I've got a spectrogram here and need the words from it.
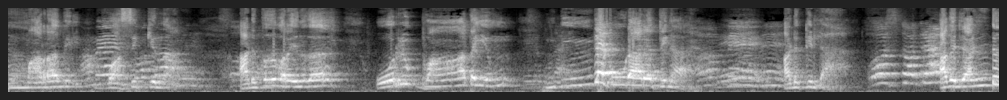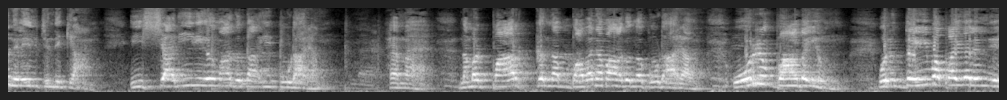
മറവിൽ വസിക്കുന്ന. അടുത്തത് പറയുന്നത് ഒരു പാതയും നിന്റെ കൂടാരത്തിന് അടുക്കില്ല. അത് രണ്ട് നിലയിൽ ചിന്തിക്കാം. ഈ ശാരീരികമാകുന്ന ഈ കൂടാരം. നമ്മൾ പാർക്കുന്ന ഭവനമാകുന്ന കൂടാരം. ഒരു ബാധയും ഒരു ദൈവ പൈതലിന്റെ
